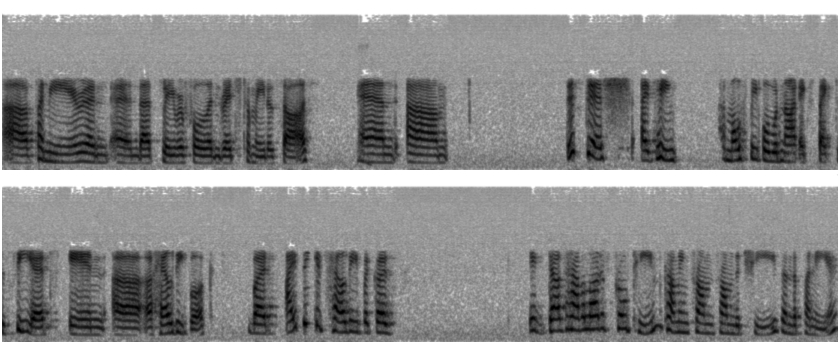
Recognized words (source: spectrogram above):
uh, paneer and, and that flavorful and rich tomato sauce. And um, this dish, I think most people would not expect to see it in uh, a healthy book. But I think it's healthy because it does have a lot of protein coming from, from the cheese and the paneer.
